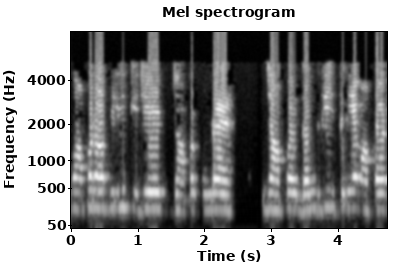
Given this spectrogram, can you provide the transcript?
वहाँ पर आप बिलीव कीजिए, जहाँ पर कूड़ा है, जहाँ पर गंदगी इतनी है, वहाँ पर,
